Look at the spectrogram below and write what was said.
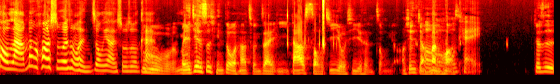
有啦。漫画书为什么很重要？你说说看。不不，每一件事情都有它存在意义。大家手机游戏也很重要。我先讲漫画。，OK，就是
